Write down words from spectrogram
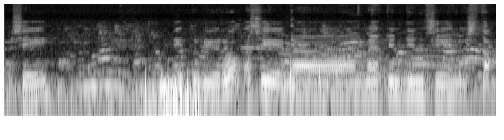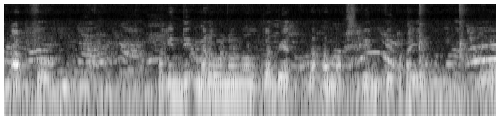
Kasi hindi ito biro kasi ma may tendency mag-stack up to. Pag hindi marunong magkabit, baka ma-aksidente pa kayo. Kaya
